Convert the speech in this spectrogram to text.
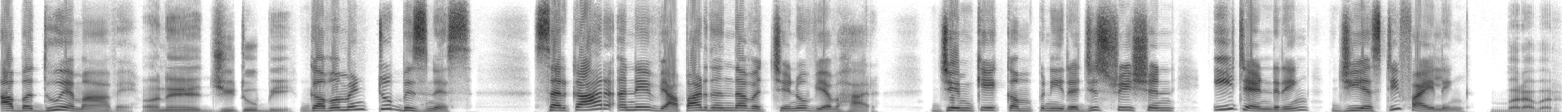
આ બધું એમાં આવે. અને G to B government to business સરકાર અને વ્યાપાર ધંધા વચ્ચેનો વ્યવહાર. જેમ કે company registration e tendering GST filing. બરાબર.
